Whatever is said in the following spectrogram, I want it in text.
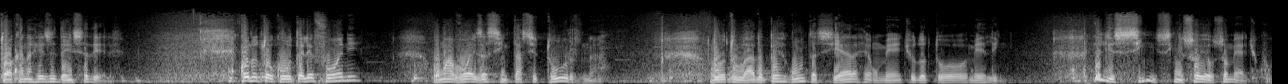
toca na residência dele. Quando tocou o telefone, uma voz assim taciturna, do outro lado pergunta se era realmente o doutor Merlin. Ele disse: Sim, sim, sou eu, sou médico.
